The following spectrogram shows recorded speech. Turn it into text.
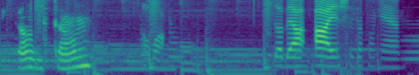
Witam, witam. Oba. Dobra, a jeszcze zapomniałem.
